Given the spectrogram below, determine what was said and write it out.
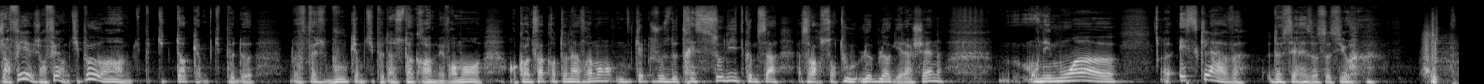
J'en fais, j'en fais un petit peu, hein, un petit peu de TikTok, un petit peu de, Facebook, un petit peu d'Instagram, mais vraiment, encore une fois, quand on a vraiment quelque chose de très solide comme ça, à savoir surtout le blog et la chaîne, on est moins euh, esclave de ces réseaux sociaux.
